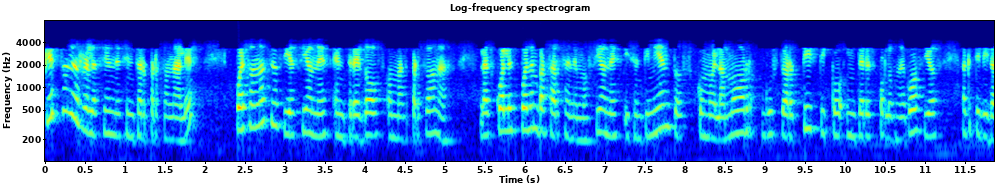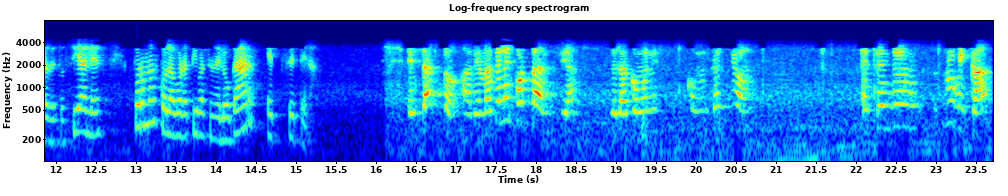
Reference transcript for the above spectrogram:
¿qué son las relaciones interpersonales? Pues son asociaciones entre dos o más personas, las cuales pueden basarse en emociones y sentimientos como el amor, gusto artístico, interés por los negocios, actividades sociales, formas colaborativas en el hogar, etc. Exacto, además de la importancia de la comunicación, entendemos rúbrica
